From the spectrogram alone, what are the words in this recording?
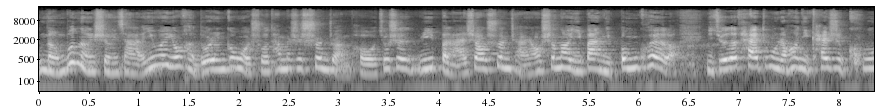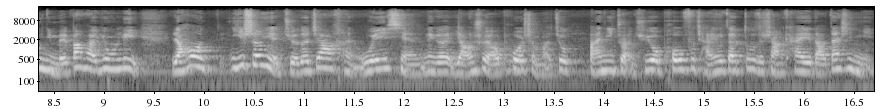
能不能生下来？因为有很多人跟我说他们是顺转剖，就是你本来是要顺产，然后生到一半你崩溃了，你觉得太痛，然后你开始哭，你没办法用力，然后医生也觉得这样很危险，那个羊水要破什么，就把你转去又剖腹产，又在肚子上开一刀，但是你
